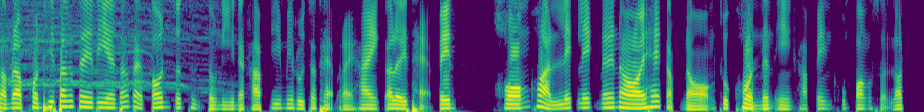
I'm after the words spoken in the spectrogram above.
สำหรับคนที่ตั้งใจเรียนตั้งแต่ต้นจนถึงตรงนี้นะครับ พี่ไม่รู้จะแถมอะไรให้ก็เลยแถมเป็นของขวัญเล็กๆ น้อยๆ ให้กับน้องทุกคนนั่นเองครับ เป็นคูปองส่วนลด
